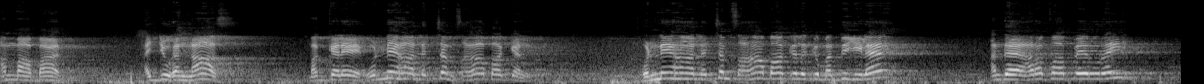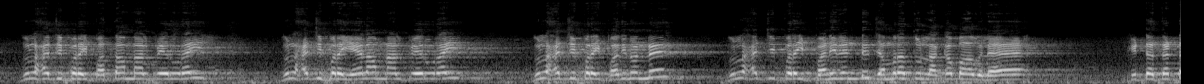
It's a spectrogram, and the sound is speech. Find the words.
அம்மா பாத் ஐயுகன் நாஸ் மக்களே ஒன்னேகா லட்சம் சகாபாக்கள் ஒன்னேகா லட்சம் சகாபாக்களுக்கு மத்தியில் அந்த அரபா பேருரை துல்ஹஜ் பத்தாம் நாள் பேருரை துல்ஹஜ் ஏழாம் நாள் பேருரை துல்ஹஜ் பதினொன்று துல்ஹஜிப்பறை பனிரெண்டு ஜம்ரத்துல் அக்கபாவில் கிட்டத்தட்ட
